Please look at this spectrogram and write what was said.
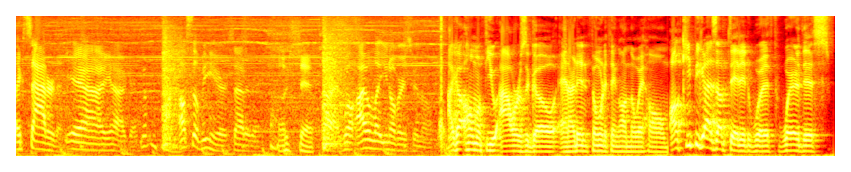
like Saturday. Yeah, yeah, okay. I'll still be here Saturday. Oh shit. All right. Well, I will let you know very soon, though. I got home a few hours ago and I didn't film anything on the way home. I'll keep you guys updated with where this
